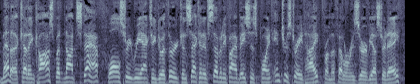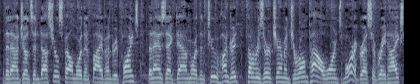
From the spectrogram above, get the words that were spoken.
Meta cutting costs but not staff. Wall Street reacting to a third consecutive 75 basis point interest rate hike from the Federal Reserve yesterday. The Dow Jones Industrials fell more than 500 points. The Nasdaq down more than 200. Federal Reserve Chairman Jerome Powell warns more aggressive rate hikes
